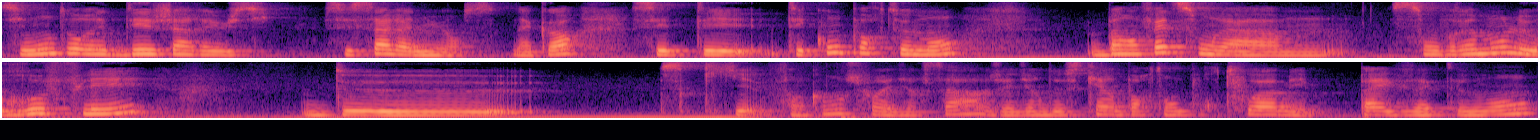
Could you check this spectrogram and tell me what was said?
Sinon, tu aurais déjà réussi. C'est ça la nuance, d'accord? C'est tes, tes, comportements, bah, en fait, sont, la, vraiment le reflet de ce qui est, enfin comment je pourrais dire ça? J'allais dire de ce qui est important pour toi, mais pas exactement.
